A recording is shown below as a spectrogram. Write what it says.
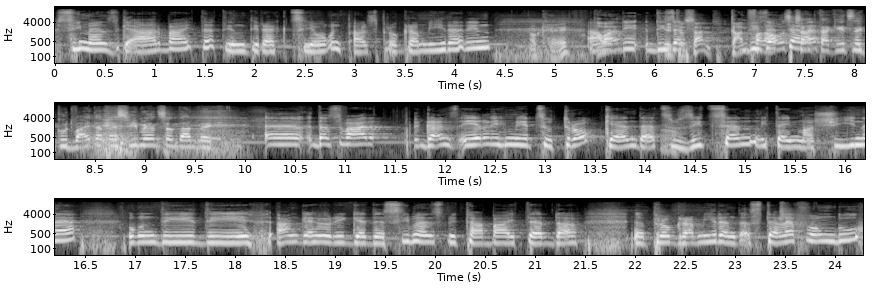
Siemens gearbeitet in Direktion als Programmiererin. Okay. Aber die- diese- interessant. Dann vorausgesagt, da geht es nicht gut weiter bei Siemens und dann weg. Äh, das war ganz ehrlich mir zu trocken, da zu sitzen mit einer Maschine und die, die Angehörige des Siemens-Mitarbeiter da äh, programmieren das Telefonbuch.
